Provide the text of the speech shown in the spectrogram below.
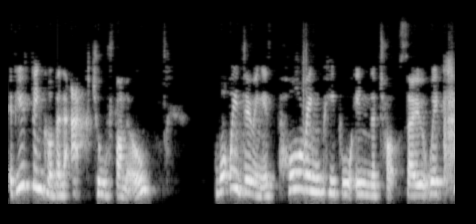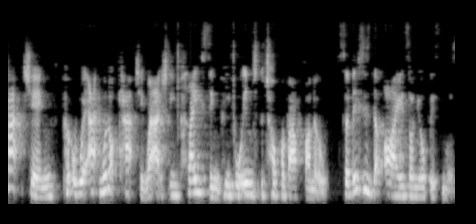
if you think of an actual funnel, what we're doing is pouring people in the top. So we're catching, we're, we're not catching, we're actually placing people into the top of our funnel. So this is the eyes on your business.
